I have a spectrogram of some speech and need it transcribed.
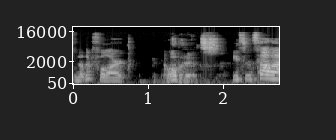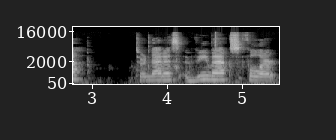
Another full art. getting all the hits. Ethan Sala. Tornadus V Max full art.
